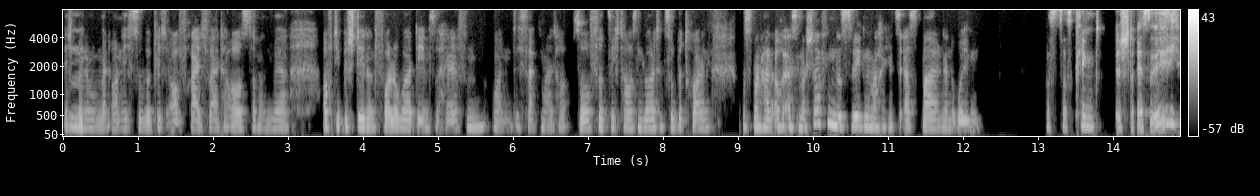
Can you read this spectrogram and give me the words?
Ich bin Hm. im Moment auch nicht so wirklich auf Reichweite aus, sondern mehr auf die bestehenden Follower, denen zu helfen. Und ich sag mal, so 40.000 Leute zu betreuen, muss man halt auch erstmal schaffen. Deswegen mache ich jetzt erstmal einen ruhigen. Das, das klingt stressig.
